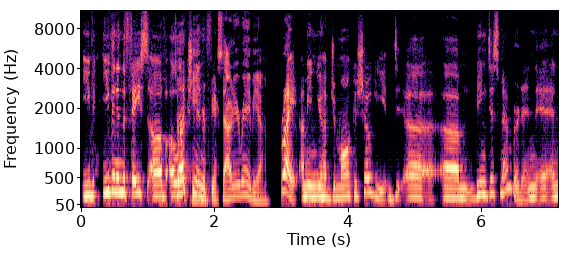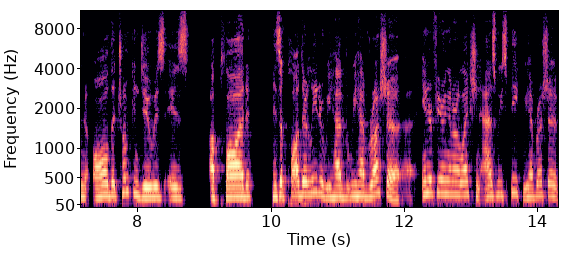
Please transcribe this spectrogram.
even even in the face of election Turkey, interference. Saudi Arabia. Right. I mean, you have Jamal Khashoggi uh, um, being dismembered, and and all that Trump can do is is applaud is applaud their leader. We have we have Russia uh, interfering in our election as we speak. We have Russia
